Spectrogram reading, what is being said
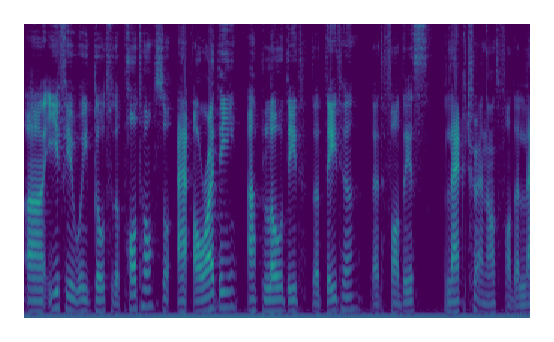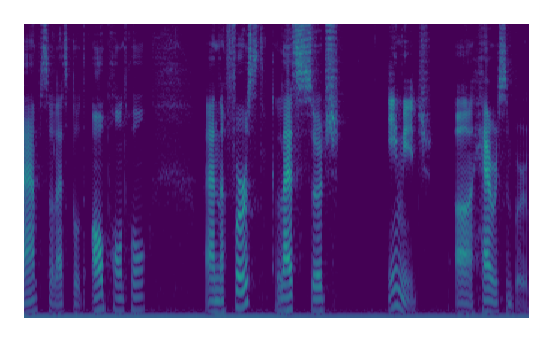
uh, if we go to the portal, so I already uploaded the data that for this lecture and also for the lab. So let's go to all portal. And first, let's search image uh, Harrisonburg.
